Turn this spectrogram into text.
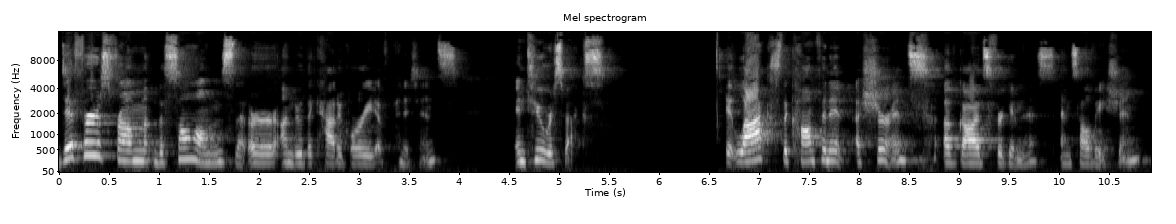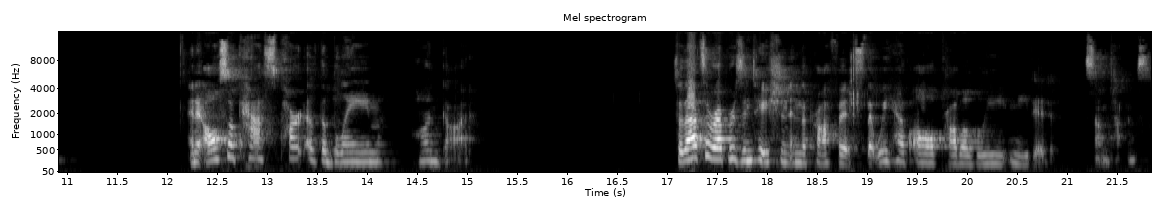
differs from the Psalms that are under the category of penitence in two respects. It lacks the confident assurance of God's forgiveness and salvation, and it also casts part of the blame on God. So that's a representation in the prophets that we have all probably needed sometimes.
